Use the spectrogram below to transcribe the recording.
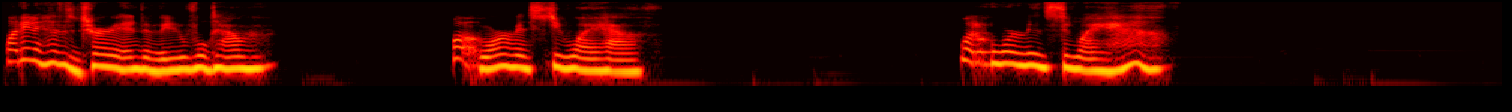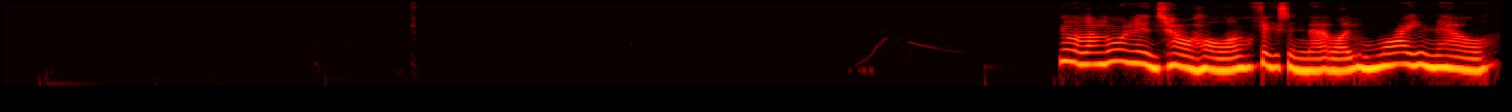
Why did it have to turn it into beautiful town? What ordinances do I have? What ordinances do I have? No, I'm going to town hall. I'm fixing that like right now.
